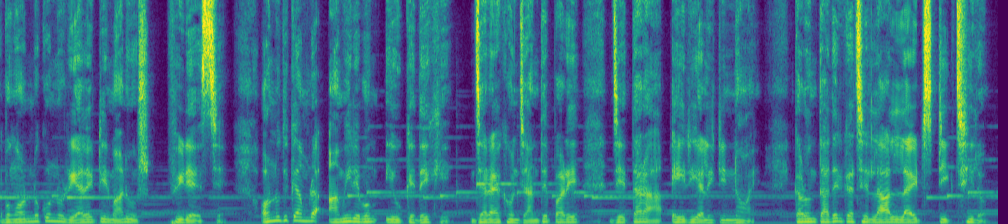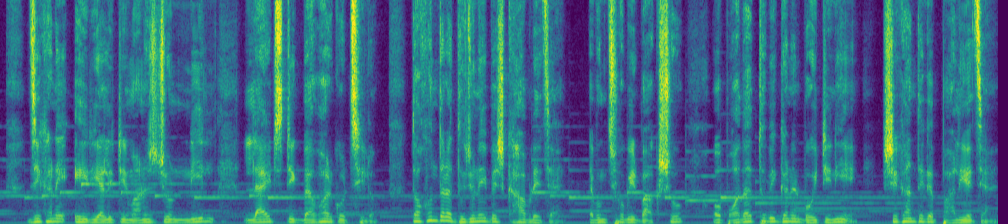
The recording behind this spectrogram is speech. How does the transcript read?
এবং অন্য কোনো রিয়ালিটির মানুষ ফিরে এসছে। অন্যদিকে আমরা আমির এবং ইউকে দেখি, যারা এখন জানতে পারে যে তারা এই রিয়ালিটি নয়, কারণ তাদের কাছে লাল লাইট স্টিক ছিল, যেখানে এই রিয়ালিটির মানুষজন নীল লাইট স্টিক ব্যবহার করছিল। তখন তারা দুজনেই বেশ ঘাবড়ে যায়। এবং ছবির বাক্স ও পদার্থবিজ্ঞানের বইটি নিয়ে সেখান থেকে পালিয়ে যায়।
